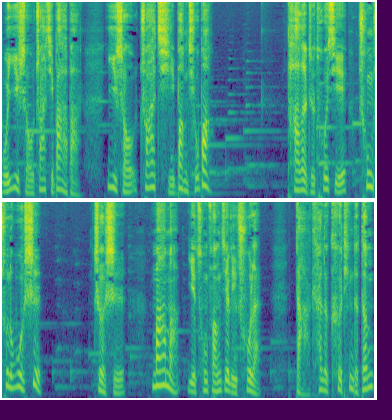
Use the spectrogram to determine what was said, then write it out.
我一手抓起爸爸，一手抓起棒球棒。他拉着拖鞋冲出了卧室，这时，妈妈也从房间里出来，打开了客厅的灯。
